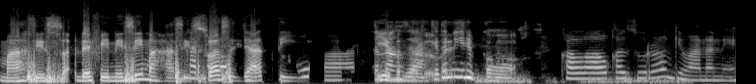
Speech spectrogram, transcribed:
mahasiswa definisi mahasiswa sejati. Iya, Tenang, betul, Zah, kita mirip kok. Kalau Kazura gimana nih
